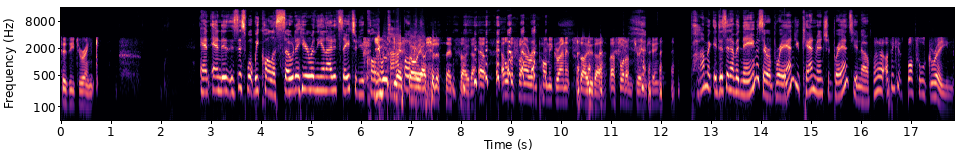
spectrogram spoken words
fizzy drink. And and is this what we call a soda here in the United States, or do you call You it would, pop? yes, sorry. I should have said soda. El- elderflower and pomegranate soda. That's what I'm drinking. Pome- does it have a name? Is there a brand? You can mention brands, you know. Uh, I think it's Bottle Green.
